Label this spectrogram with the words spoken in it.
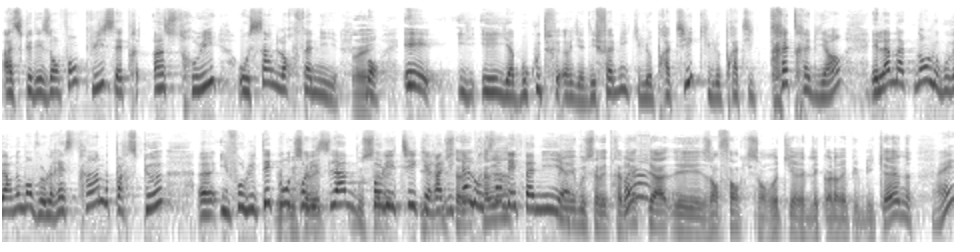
à ce que des enfants puissent être instruits au sein de leur famille. Oui. Bon, et et il y a beaucoup de, il y a des familles qui le pratiquent, qui le pratiquent très très bien. Et là maintenant, le gouvernement veut le restreindre parce que euh, il faut lutter Mais contre l'islam savez- politique et radical au sein bien- des familles. Et vous savez très bien qu'il y a des enfants qui sont retirés de l'école républicaine Ouais.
